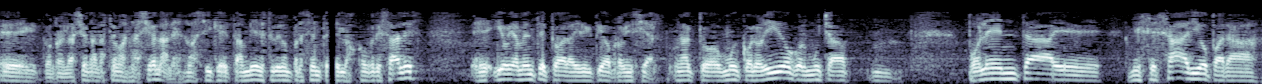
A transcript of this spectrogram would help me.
eh, con relación a los temas nacionales, ¿no? Así que también estuvieron presentes los congresales eh, y obviamente toda la directiva provincial. Un acto muy colorido, con mucha mm, polenta, eh, necesario para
